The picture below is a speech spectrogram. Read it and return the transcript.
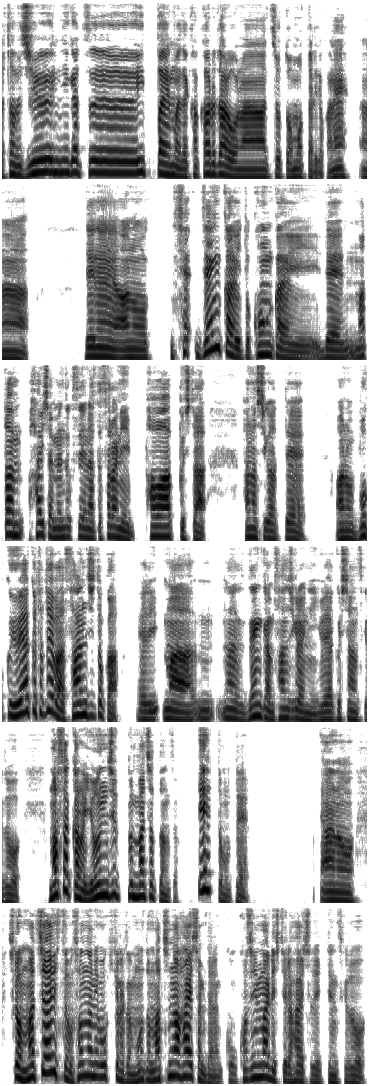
ー、多分12月いっぱいまでかかるだろうな、ちょっと思ったりとかね。うん。でね、あの、前回と今回で、また歯医者めんどくせえなってさらにパワーアップした話があって、あの、僕予約例えば3時とか、え、まあ、前回も3時ぐらいに予約したんですけど、まさかの40分待っちゃったんですよ。えと思って。あの、しかも待合室もそんなに大きくなくても、ほんと街の歯医者みたいな、こう、こじんまりしてる歯医者で行ってるんですけど、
